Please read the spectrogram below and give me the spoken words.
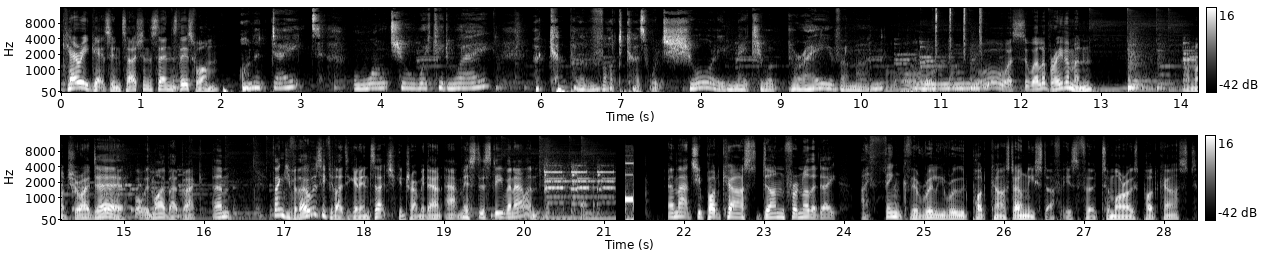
Kerry gets in touch and sends this one. On a date, want your wicked way? A couple of vodkas would surely make you a braver man. Oh, a Suella Braverman. I'm not sure I dare. What with my bad back? Um, thank you for those. If you'd like to get in touch, you can track me down at Mr. Stephen Allen. And that's your podcast done for another day. I think the really rude podcast only stuff is for tomorrow's podcast.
